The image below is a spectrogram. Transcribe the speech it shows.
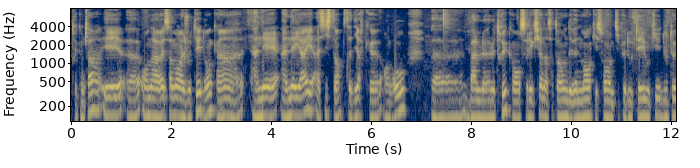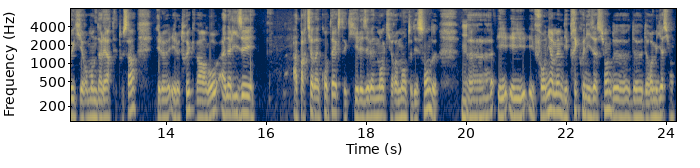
trucs comme ça. Et on a récemment ajouté donc un, un, AI assistant, c'est-à-dire que en gros, bah, le, truc, on sélectionne un certain nombre d'événements qui sont un petit peu doutés ou qui est douteux, qui remontent d'alerte et tout ça, et le, et le truc va en gros analyser à partir d'un contexte qui est les événements qui remontent des sondes mm. euh, et, et, et, fournir même des préconisations de, de, de remédiation.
